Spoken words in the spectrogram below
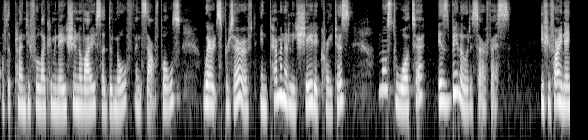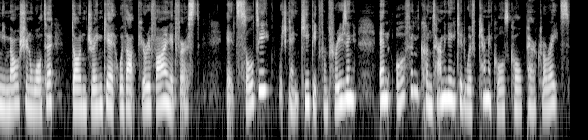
of the plentiful accumulation of ice at the north and south poles, where it's preserved in permanently shaded craters, most water is below the surface. If you find any Martian water, don't drink it without purifying it first. It's salty, which can keep it from freezing, and often contaminated with chemicals called perchlorates.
